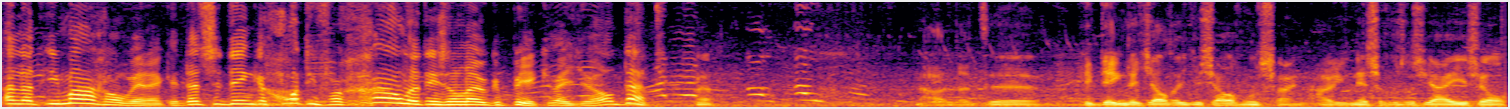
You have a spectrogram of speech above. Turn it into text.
aan dat imago werken? Dat ze denken, god, die Van Gaal, dat is een leuke pik, weet je wel, dat. Nou, dat, eh, ik denk dat je altijd jezelf moet zijn, Harry. Net zo goed als jij jezelf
